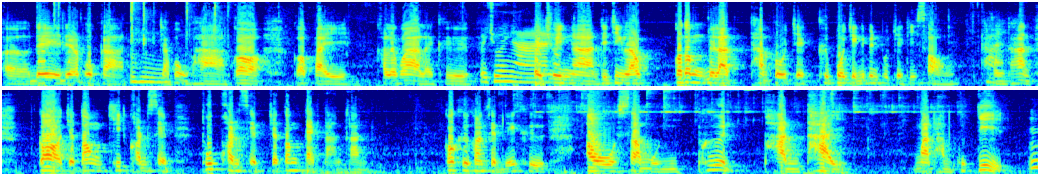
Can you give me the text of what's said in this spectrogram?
เอ่อได้ได้รับโอกาสอือฮึจากพระองค์พาก็ก็ไปเขาเรียกว่าอะไรคือ ไปช่วยงาน ไปช่วยงานที่จริงแล้วก็ต้องเวลาทำโปรเจกต์คือโปรเจกต์นี้เป็นโปรเจกต์ที่2ค่ะ ของท่าน ก็จะต้องคิดคอนเซปต์ทุกคอนเซปต์จะต้องแตกต่างกัน ก็คือคอนเซปต์นี้คือ เอาสมุนพืชพันธุ์ไทยมาทำคุกกี้อื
